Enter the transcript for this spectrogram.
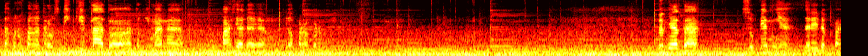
Entah penumpangnya terlalu sedikit lah atau atau gimana. Pasti ada yang dioper-oper begitu ternyata supirnya dari depan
